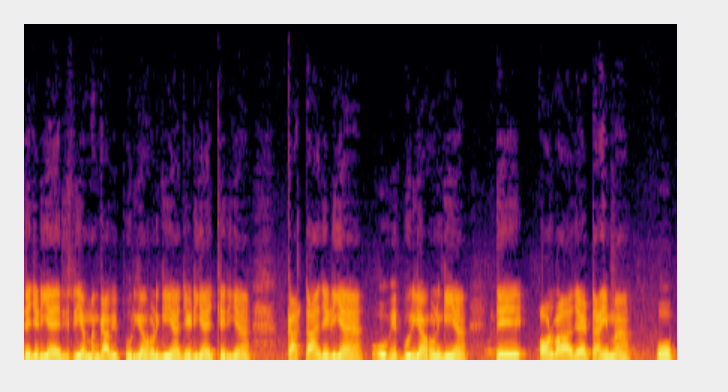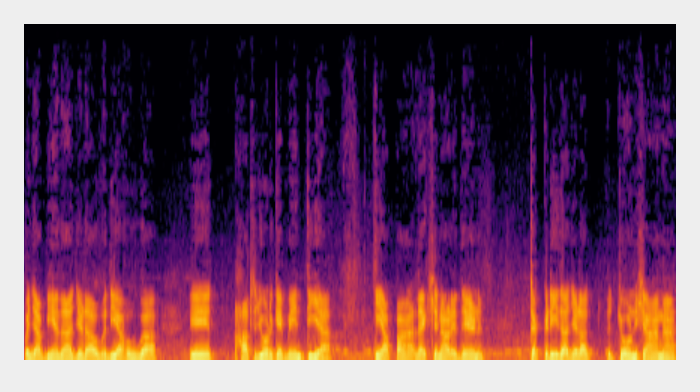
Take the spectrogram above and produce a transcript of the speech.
ਤੇ ਜਿਹੜੀਆਂ ਇਸ ਦੀਆਂ ਮੰਗਾਂ ਵੀ ਪੂਰੀਆਂ ਹੋਣਗੀਆਂ ਜਿਹੜੀਆਂ ਇੱਥੇ ਦੀਆਂ ਘਾਟਾਂ ਜਿਹੜੀਆਂ, ਉਹ ਵੀ ਪੂਰੀਆਂ ਹੋਣਗੀਆਂ ਤੇ ਆਉਣ ਵਾਲਾ ਜਿਹੜਾ ਟਾਈਮ ਆ, ਉਹ ਪੰਜਾਬੀਆਂ ਦਾ ਜਿਹੜਾ ਉਹ ਵਧੀਆ ਹੋਊਗਾ। ਇਹ ਹੱਥ ਜੋੜ ਕੇ ਬੇਨਤੀ ਆ ਕਿ ਆਪਾਂ ਇਲੈਕਸ਼ਨ ਵਾਲੇ ਦਿਨ ਤੱਕੜੀ ਦਾ ਜਿਹੜਾ ਚੋਣ ਨਿਸ਼ਾਨ ਆ,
